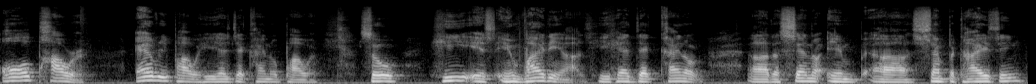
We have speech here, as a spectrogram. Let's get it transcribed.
All power, every power, He has that kind of power. So He is inviting us. He had that kind of uh, the sense of uh, sympathizing,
